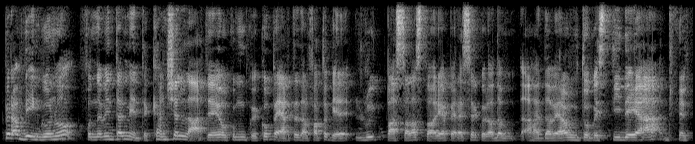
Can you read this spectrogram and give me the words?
però vengono fondamentalmente cancellate o comunque coperte dal fatto che lui passa la storia per essere quello ad, avu- ad aver avuto quest'idea del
